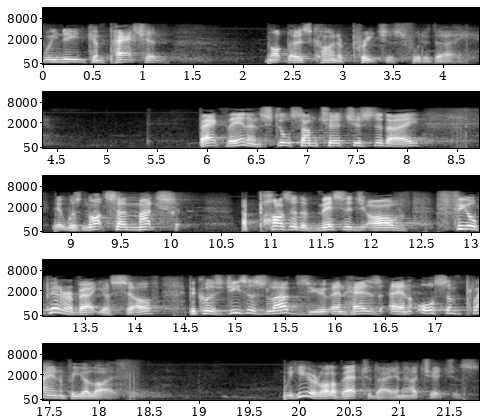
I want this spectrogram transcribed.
we need compassion, not those kind of preachers for today. Back then, and still some churches today, it was not so much a positive message of feel better about yourself because Jesus loves you and has an awesome plan for your life. We hear a lot of that today in our churches.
